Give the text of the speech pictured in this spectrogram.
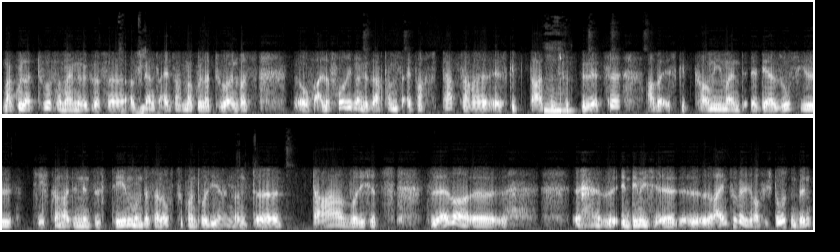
Makulatur für meine Begriffe. Also ganz einfach Makulatur. Und was auch alle Vorredner gesagt haben, ist einfach Tatsache. Es gibt Datenschutzgesetze, aber es gibt kaum jemand, äh, der so viel Tiefgang hat in den Systemen, um das dann auch zu kontrollieren. Und äh, da würde ich jetzt selber äh, indem ich äh, rein zufällig darauf gestoßen bin.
